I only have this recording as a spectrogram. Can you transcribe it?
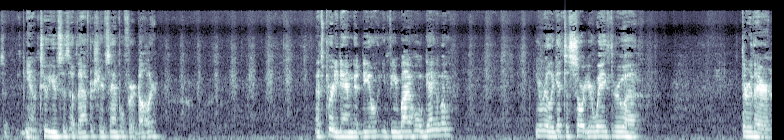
So you know two uses of the aftershave sample for a dollar. That's pretty damn good deal. If you buy a whole gang of them, you really get to sort your way through uh, through their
